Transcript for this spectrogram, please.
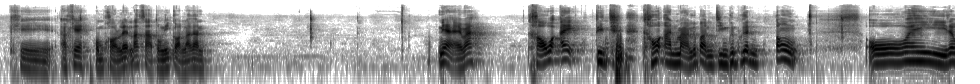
โอเคโอเค ผมขอเล่นรักษาตรงนี้ก่อนแล้วกัน เนี่ยเห็นไหมเขาไอ้จริงเขาอ่านหมากหรือเปล่าจริงเพื่อนๆต้อง โอ้ยถ้า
